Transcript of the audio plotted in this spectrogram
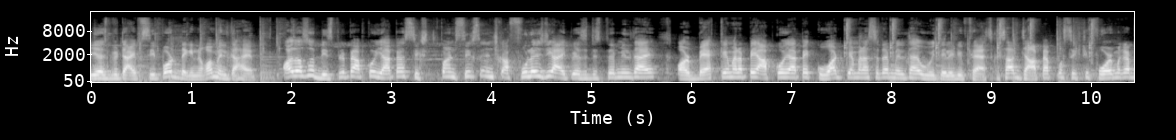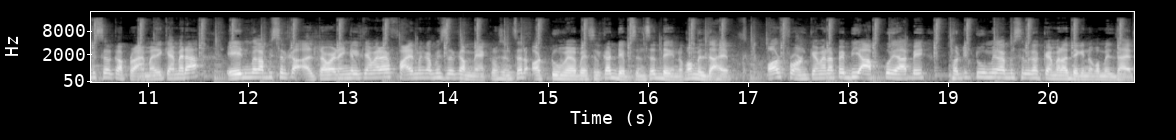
USB type C port देखने को मिलता है। और दोस्तों डिस्प्ले पे आपको यहाँ पे सिक्स पॉइंट सिक्स इंच का full H D IPS display मिलता है और बैक कैमरा पे आपको यहाँ पे क्वाड कैमरा सेटअप मिलता है विद एलईडी फ्लैश के साथ, जहाँ पे आपको 64 मेगापिक्सल का प्राइमरी कैमरा 8 मेगापिक्सल का ultra wide angle camera 5 megapixel का मैक्रो सेंसर और 2 मेगापिक्सल का डेप सेंसर देखने को मिलता है। और फ्रंट कैमरा पे भी आपको यहाँ पे 32 मेगापिक्सल का कैमरा देखने को मिलता है।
